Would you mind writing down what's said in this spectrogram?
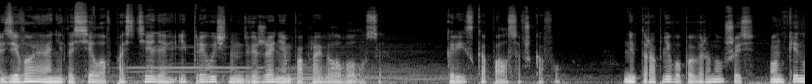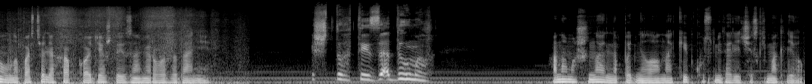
Зевая, Анита села в постели и привычным движением поправила волосы. Крис копался в шкафу. Неторопливо повернувшись, он кинул на постель охапку одежды и замер в ожидании. Что ты задумал? Она машинально подняла накидку с металлическим отливом.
